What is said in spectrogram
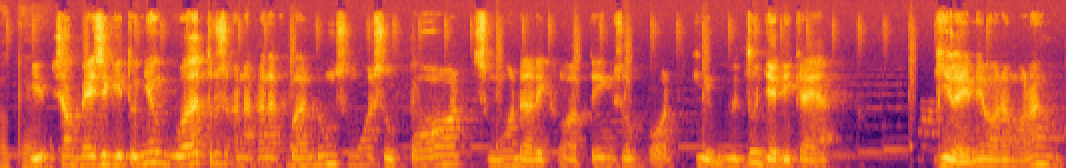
Oke. Gi- Sampai segitunya gue terus anak-anak Bandung semua support, semua dari clothing support, gitu jadi kayak gila ini orang-orang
